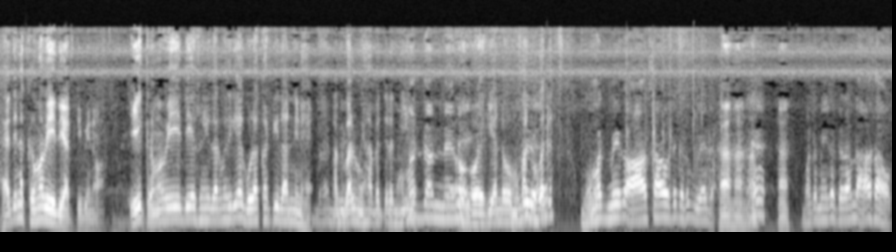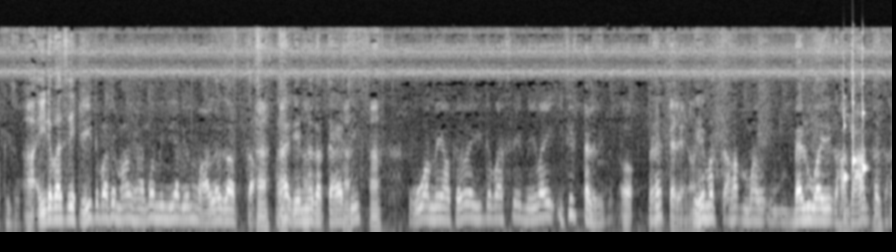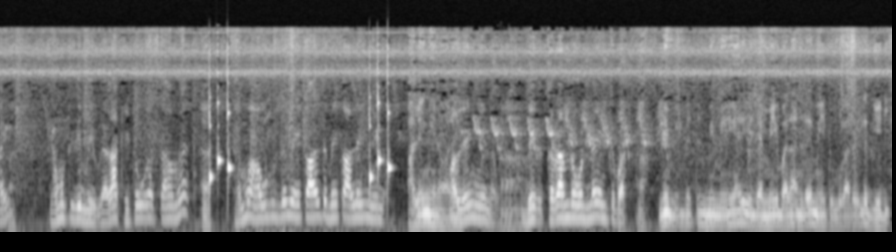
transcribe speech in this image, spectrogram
හැදෙන ක්‍රමවේදයක් තිබෙනවා. ඒ ක්‍රමවේදය සුනි ධර්මසිරියා ගොඩක් කට්ටිය දන්නේ නැහැ. අපි බලමු මෙහා පැත්තට ගිහින්. මමත් දන්නේ නැහැ. ඔය කියන්නේ මොකද්ද මොකද්ද? මමත් මේක ආසාවට කරපු වැඩ. මට මේක කරන්න ආසාවක්. ආ ඊට පස්සේ ඊට පස්සේ මම හැම මිනිහගෙම අල ගත්තා. ආ ගෙන්න ගත්තා ඇති. ඌවා මේවා කරලා ඊට පස්සේ මේවයි ඉතිත් පැලවෙනවා. එහෙමත් මම බැලුවා ඒක හදාත්තකයි. නමුත් ඉතින් මේ වැලක් හිතුව ගත්තාම හැම අවුරුද්දම ඒ කාලෙට මේක අලෙන් එනවා. අලෙන් එනවනේ. අලෙන් එනවා. මේක කරන්න ඕනේ ඊට පස්සේ. මේ මේ මේ හරි දැන් මේ බලන්න මේ තුඹ කරවිල ගෙඩි.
